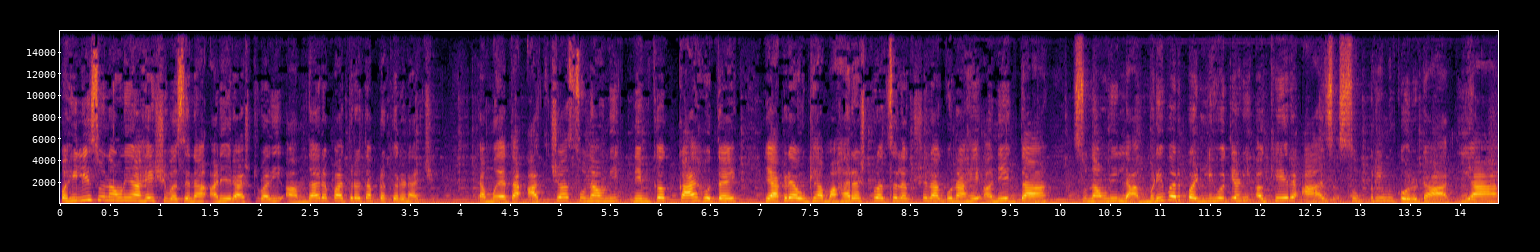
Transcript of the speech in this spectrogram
पहिली सुनावणी आहे शिवसेना आणि राष्ट्रवादी आमदार अपात्रता प्रकरणाची. त्यामुळे आता आजच्या सुनावणीत नेमकं काय होतंय? याकडे अवघ्या महाराष्ट्राचं लक्ष लागून आहे. अनेकदा सुनावणी लांबणीवर पडली होती आणि अखेर आज सुप्रीम कोर्टात या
